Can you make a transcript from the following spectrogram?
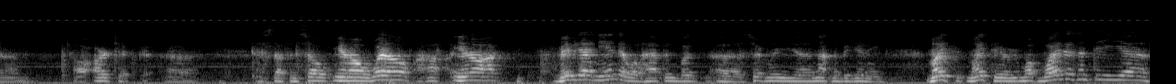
um, Arctic uh, and stuff. And so, you know, well, uh, you know, I- maybe that in the end it will happen, but uh, certainly uh, not in the beginning. My th- my theory: wh- why doesn't the uh,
